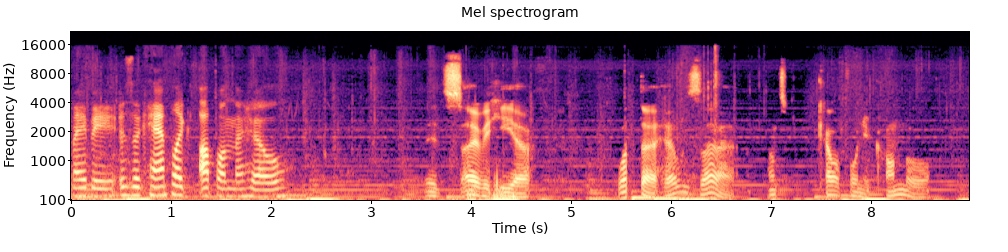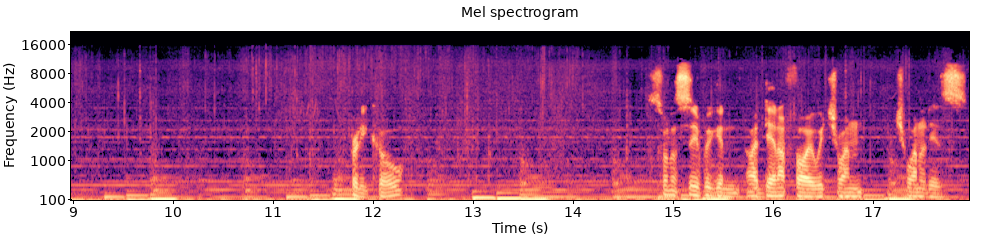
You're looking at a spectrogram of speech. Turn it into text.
Maybe. Is the camp like up on the hill? It's over here. What the hell is that? That's California condor. Pretty cool. Just want to see if we can identify which one which one it is.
